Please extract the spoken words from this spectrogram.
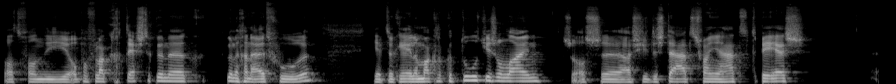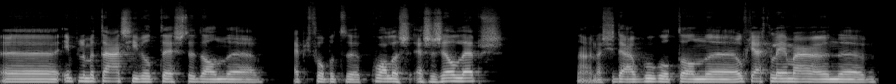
wat van die oppervlakkige testen kunnen, kunnen gaan uitvoeren. Je hebt ook hele makkelijke tooltjes online, zoals als je de status van je HTTPS uh, implementatie wilt testen, dan heb je bijvoorbeeld Qualys SSL Labs. Nou, en als je daarop googelt, dan hoef je eigenlijk alleen maar een,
